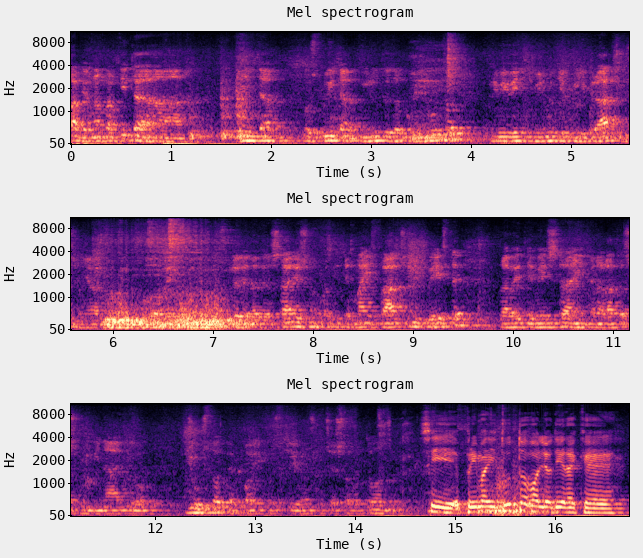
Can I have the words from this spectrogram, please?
Fabio, una partita vinta, costruita minuto dopo minuto, primi 20 minuti equilibrati, bisognava proprio un po' avere le misure dell'avversario, sono partite mai facili queste, l'avete messa incanalata sul binario giusto per poi costruire un successo rotondo. Sì, prima di tutto voglio dire che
